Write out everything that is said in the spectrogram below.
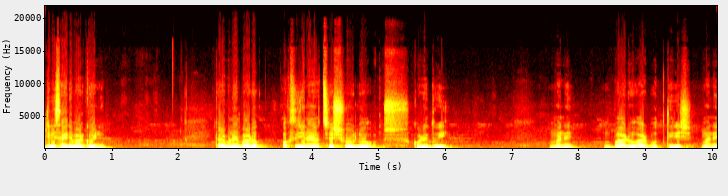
যদি সাইডে বার করে নিই, কার্বনের বারো, অক্সিজেনের হচ্ছে ষোলো করে দুই মানে বারো আর বত্রিশ মানে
